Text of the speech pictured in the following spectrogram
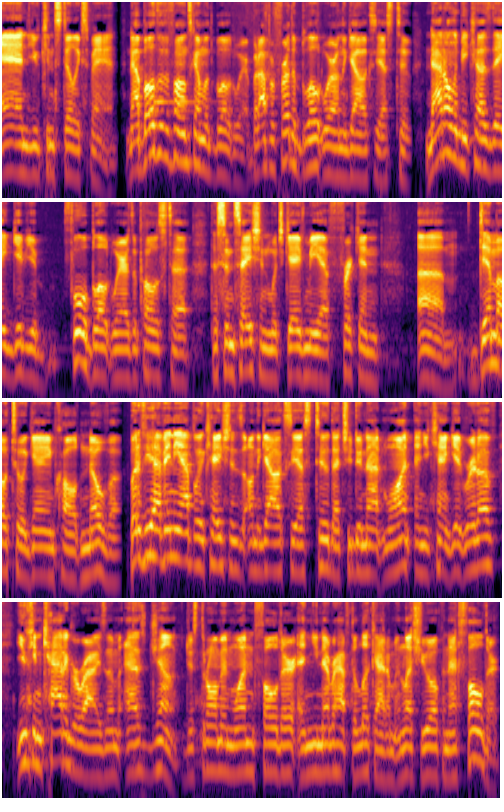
and you can still expand. Now both of the phones come with bloatware, but I prefer the bloatware on the Galaxy S2. Not only because they give you full bloatware as opposed to the Sensation which gave me a freaking um, demo to a game called Nova. But if you have any applications on the Galaxy S2 that you do not want and you can't get rid of, you can categorize them as junk. Just throw them in one folder and you never have to look at them unless you open that folder.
